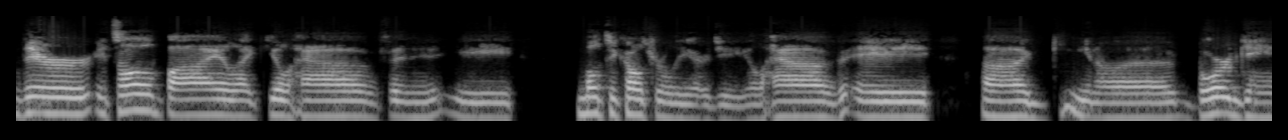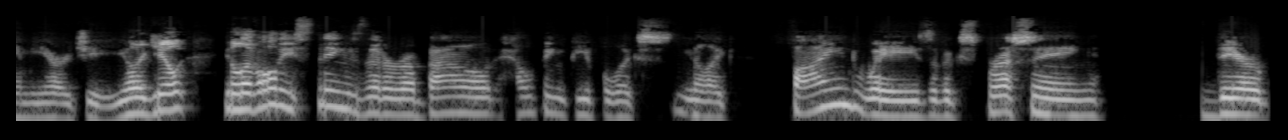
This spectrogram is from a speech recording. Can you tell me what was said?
there it's all by like you'll have a, a multicultural ERG, you'll have a uh, you know a board game ERG. You know, like you'll you'll have all these things that are about helping people ex, you know like find ways of expressing their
